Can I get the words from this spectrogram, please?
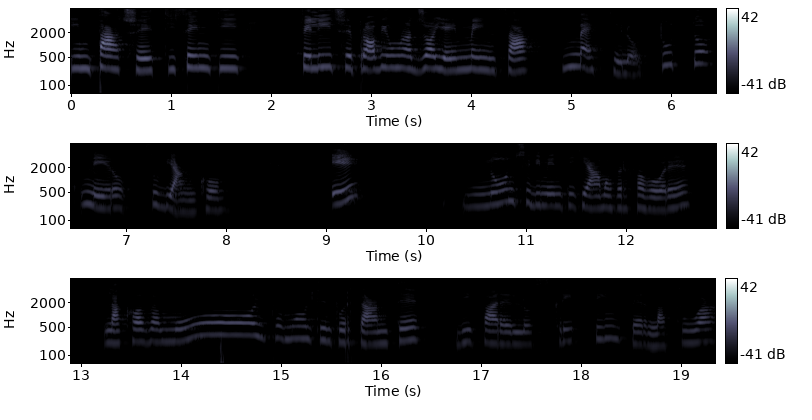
in pace? Ti senti felice? Provi una gioia immensa? Mettilo tutto nero su bianco. E non ci dimentichiamo, per favore, la cosa molto molto importante di fare lo scripting per la tua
